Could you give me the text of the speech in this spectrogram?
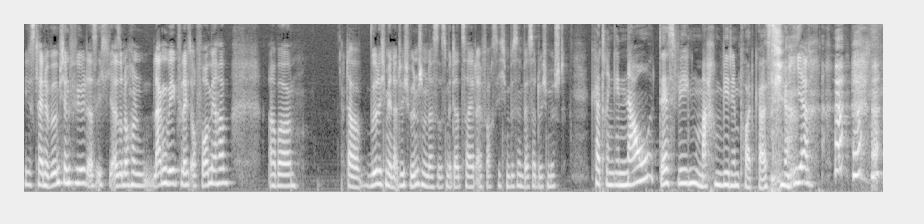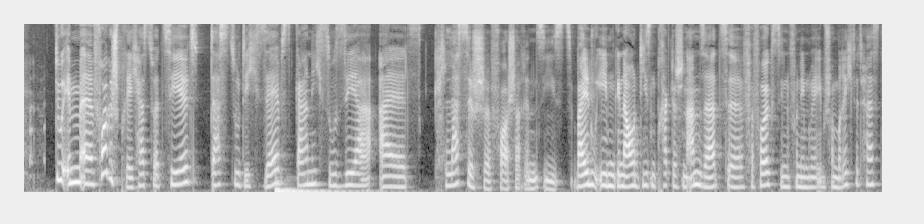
wie das kleine Würmchen fühle, dass ich also noch einen langen Weg vielleicht auch vor mir habe. Aber da würde ich mir natürlich wünschen, dass es mit der Zeit einfach sich ein bisschen besser durchmischt. Katrin, genau deswegen machen wir den Podcast hier. Ja. Du, im äh, Vorgespräch hast du erzählt, dass du dich selbst gar nicht so sehr als klassische Forscherin siehst, weil du eben genau diesen praktischen Ansatz äh, verfolgst, von dem du ja eben schon berichtet hast.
